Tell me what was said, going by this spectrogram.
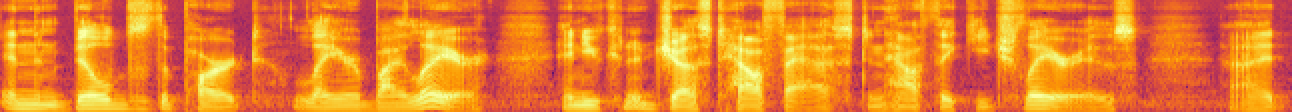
and then builds the part layer by layer. And you can adjust how fast and how thick each layer is. Uh, it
